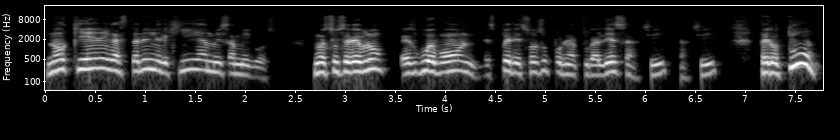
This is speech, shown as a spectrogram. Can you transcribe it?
no quiere gastar energía, mis amigos. Nuestro cerebro es huevón, es perezoso por naturaleza, ¿sí? ¿Sí? Pero tú,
